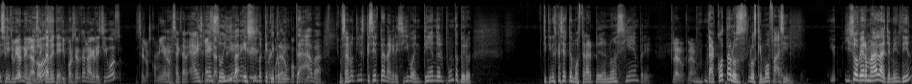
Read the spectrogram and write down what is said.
Sí, Estuvieron en la 2 exactamente. y por ser tan agresivos, se los comieron. Exactamente, a es- a Quizá eso iba, eso es lo que te comentaba. O sea, no tienes que ser tan agresivo, entiendo el punto, pero que tienes que hacerte mostrar, pero no siempre. Claro, claro. Dakota los, los quemó fácil. Hizo ver mal a Jamil Dean.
